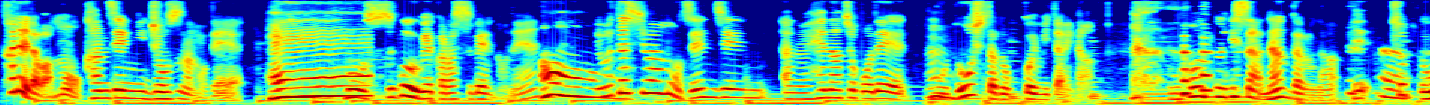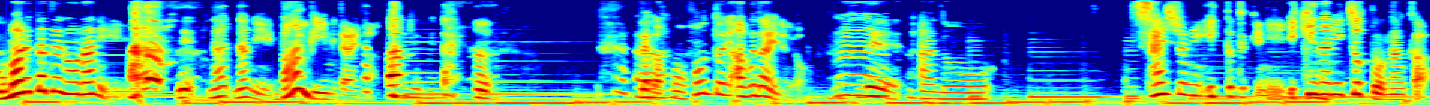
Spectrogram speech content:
彼らはもう完全に上手なので、へえもうすごい上から滑るのね。あで私はもう全然あのヘナチョコでうん。もうどうしたどっこいみたいな、本当にさなんだろうな。え、うん。ちょっと生まれたての何？えな何？バンビーみたいな。バンビみたいなだからもう本当に危ないのよ。うん。であの最初に行った時にいきなりちょっとなんか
